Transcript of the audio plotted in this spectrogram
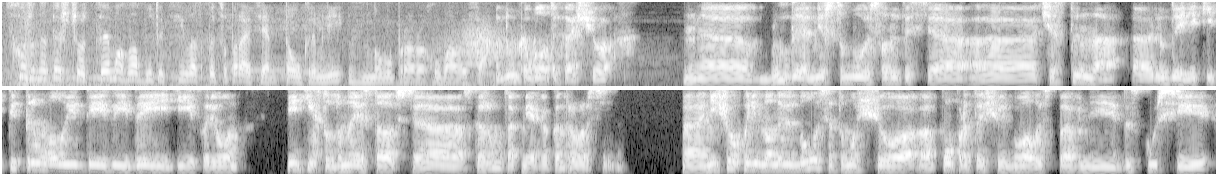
Схоже на те, що це могла бути ціла спецоперація, та у Кремлі знову прорахувалися. Думка була така, що буде між собою сваритися е, частина е, людей, які підтримували ідеї, ідеї дії Фаріон, і ті, хто до неї ставився, скажімо так, м'яко контроверсійно. Е, Нічого подібного не відбулося, тому що, е, попри те, що відбувались певні дискусії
